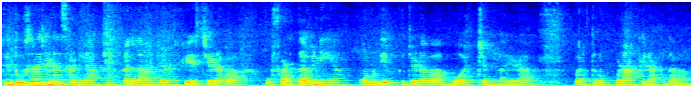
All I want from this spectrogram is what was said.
ਤੇ ਦੂਸਰਾ ਜਿਹੜਾ ਸਾਡੀਆਂ ਕੱਲਾਂ ਜਾਂ ਫੇਸ ਜਿਹੜਾ ਵਾ, ਉਹ ਫੜਦਾ ਵੀ ਨਹੀਂ ਆ। ਉਹਨੂੰ ਇੱਕ ਜਿਹੜਾ ਵਾ, ਬਹੁਤ ਚੰਗਾ ਜਿਹੜਾ ਪਰਤ ਨੂੰ ਬਣਾ ਕੇ ਰੱਖਦਾ ਵਾ।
